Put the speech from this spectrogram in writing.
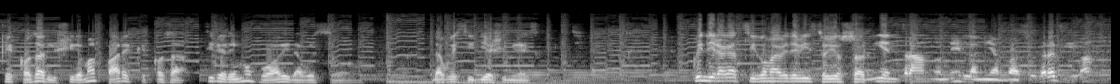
che cosa riusciremo a fare e che cosa tireremo fuori da questo da questi 10.000 iscritti. Quindi ragazzi come avete visto io sto rientrando nella mia base operativa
